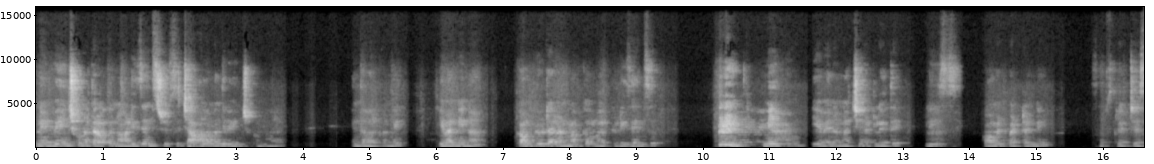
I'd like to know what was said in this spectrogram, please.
నేను వేయించుకున్న తర్వాత నా డిజైన్స్ చూసి చాలామంది వేయించుకున్నారు. ఇంతవరకు అండి. ఇవన్నీ నా కంప్యూటర్ అండ్ మగ్గం వర్క్ డిజైన్స్. మీకు ఏవైనా నచ్చినట్లయితే ప్లీజ్ కామెంట్ పెట్టండి. సబ్స్క్రైబ్ చేసుకోండి.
